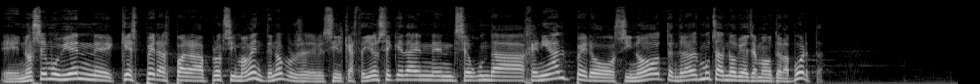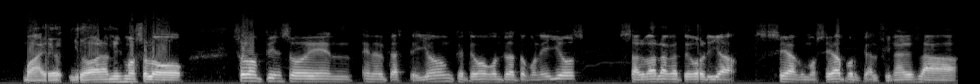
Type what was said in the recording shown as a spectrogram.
Eh, no sé muy bien eh, qué esperas para próximamente, ¿no? Pues eh, si el Castellón se queda en, en segunda, genial, pero si no, tendrás muchas novias llamándote a la puerta. Bueno, yo, yo ahora mismo solo, solo pienso en, en el Castellón, que tengo contrato con ellos, salvar la categoría sea como sea, porque al final es la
